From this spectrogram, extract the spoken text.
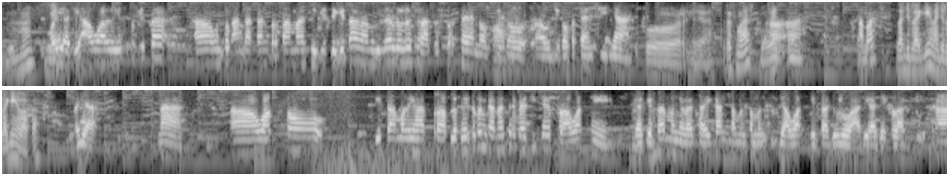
Hmm. Oh iya di awal itu kita eh, untuk angkatan pertama CBT kita alhamdulillah lulus 100% waktu Oh. itu eh, uji kompetensinya. Syukur, ya. Terus, Mas, boleh? Heeh. Apa? Lanjut lagi, lanjut lagi nggak apa-apa. Oh, iya. Nah, eh, waktu kita melihat problem itu kan karena saya basicnya perawat nih. Ya Hmm. kita menyelesaikan teman-teman sejawat kita dulu, adik-adik kelas kita,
